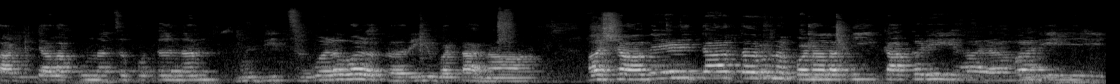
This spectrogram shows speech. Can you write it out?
ताट्याला कुणाच फुटना मुदीच वळवळ करी वटाना अशा वेळी त्या तरुणपणाला ती काकडी हरवली.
